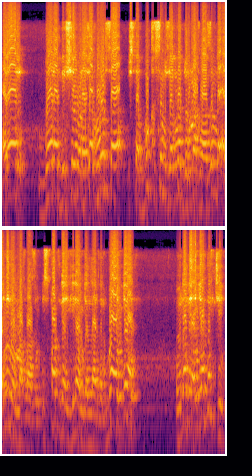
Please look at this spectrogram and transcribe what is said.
Eğer böyle bir şey olacak olursa işte bu kısım üzerinde durmak lazım ve emin olmak lazım. İspat ile ilgili engellerdir. Bu engel öyle bir engeldir ki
